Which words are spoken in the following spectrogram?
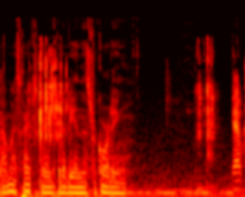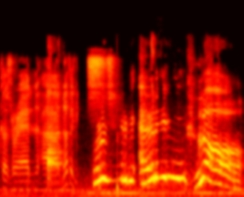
Now my Skype screen's gonna be in this recording. Yeah, because we're adding uh, another We're going to be adding Claw.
